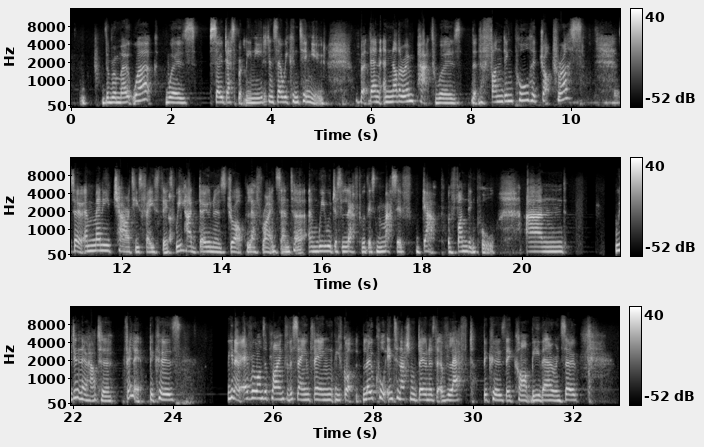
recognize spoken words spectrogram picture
the remote work was so desperately needed. And so we continued. But then another impact was that the funding pool had dropped for us. So, and many charities faced this. We had donors drop left, right, and center, and we were just left with this massive gap of funding pool. And we didn't know how to fill it because you know everyone's applying for the same thing. You've got local international donors that have left because they can't be there. And so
